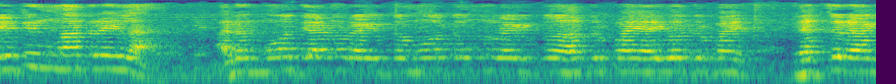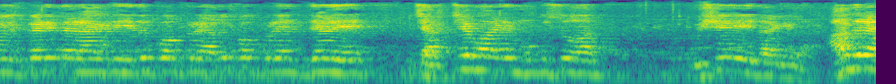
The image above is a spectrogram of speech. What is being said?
ರೇಟಿಂಗ್ ಮಾತ್ರ ಇಲ್ಲ. ಅದೊಂದು ಮೂವತ್ತೆರಡು ನೂರ ಆಗಿತ್ತು ಮೂವತ್ತೊಂದು ನೂರ ಆಗಿತ್ತು, ಹತ್ತು ರೂಪಾಯಿ, ಐವತ್ತು ರೂಪಾಯಿ ಹೆಚ್ಚರಾಗ್ಲಿ ಕಡಿಮೆ ಆಗ್ಲಿ ಇದಕ್ಕೊಬ್ರಿ ಅದಕ್ಕೊಬ್ರಿ ಅಂತೇಳಿ ಚರ್ಚೆ ಮಾಡಿ ಮುಗಿಸುವ ವಿಷಯ ಇದಾಗಿಲ್ಲ. ಆದ್ರೆ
